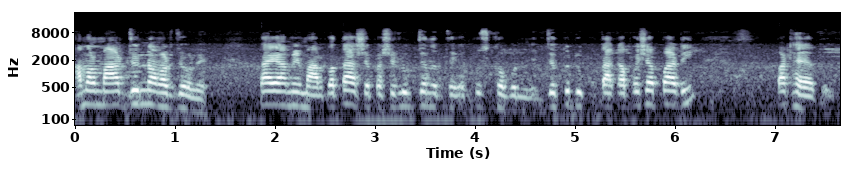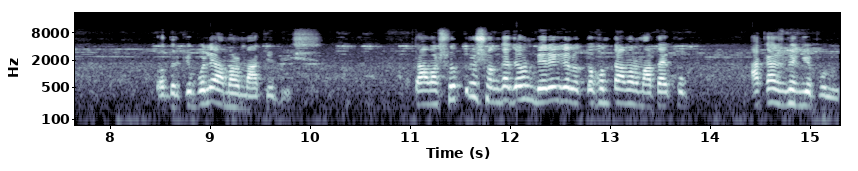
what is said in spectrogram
আমার মার জন্য আমার জ্বলে তাই আমি মার কথা আশেপাশে লোকজনের থেকে খোঁজখবর নিই। যতটুকু টাকা পয়সা পারি, পাঠাইয়া দিই। ওদেরকে বলে আমার মাকে দিস। তা আমার শত্রুর সংখ্যা যখন বেড়ে গেল, তখন তো আমার মাথায় খুব আকাশ ভেঙে পড়ল।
